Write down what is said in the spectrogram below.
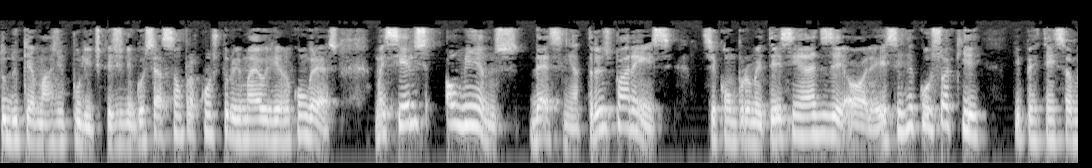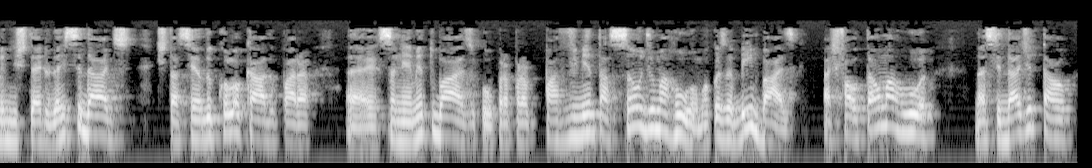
tudo que é margem política de negociação para construir maioria no Congresso. Mas se eles, ao menos, dessem a transparência, se comprometessem a dizer, olha, esse recurso aqui, que pertence ao Ministério das Cidades, está sendo colocado para é, saneamento básico ou para, para pavimentação de uma rua, uma coisa bem básica. Asfaltar uma rua na cidade tal,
